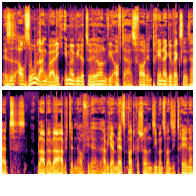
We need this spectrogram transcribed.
Es ist auch so langweilig, immer wieder zu hören, wie oft der HSV den Trainer gewechselt hat, bla bla bla, habe ich dann auch wieder, habe ich ja im letzten Podcast schon 27 Trainer,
